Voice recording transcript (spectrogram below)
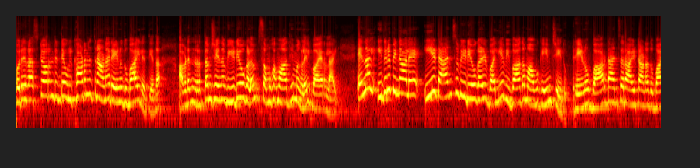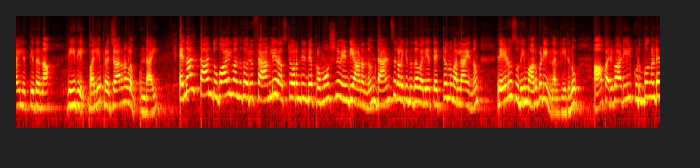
ഒരു റെസ്റ്റോറന്റിന്റെ ഉദ്ഘാടനത്തിനാണ് രേണു ദുബായിലെത്തിയത്. അവിടെ നൃത്തം ചെയ്യുന്ന വീഡിയോകളും സമൂഹ മാധ്യമങ്ങളിൽ വൈറലായി. എന്നാൽ ഇതിനു പിന്നാലെ ഈ ഡാൻസ് വീഡിയോകൾ വലിയ വിവാദമാവുകയും ചെയ്തു. രേണു ബാർ ഡാൻസർ ആയിട്ടാണ് ദുബായിൽ എത്തിയതെന്ന രീതിയിൽ വലിയ പ്രചാരണങ്ങളും ഉണ്ടായി. എന്നാൽ താൻ ദുബായിൽ വന്നത് ഒരു ഫാമിലി റെസ്റ്റോറന്റിന്റെ പ്രൊമോഷന് വേണ്ടിയാണെന്നും ഡാൻസ് കളിക്കുന്നത് വലിയ തെറ്റൊന്നുമല്ല എന്നും രേണു സുധി മറുപടിയും നൽകിയിരുന്നു. ആ പരിപാടിയിൽ കുടുംബങ്ങളുടെ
